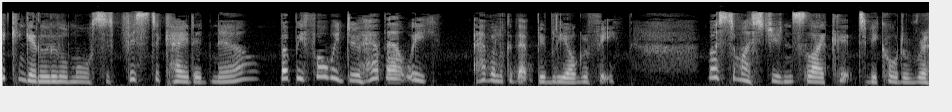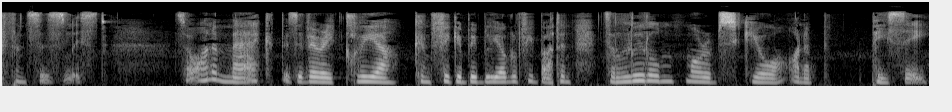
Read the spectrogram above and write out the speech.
We can get a little more sophisticated now, but before we do, how about we have a look at that bibliography? Most of my students like it to be called a references list. So on a Mac, there's a very clear configure bibliography button. It's a little more obscure on a PC.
